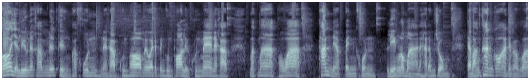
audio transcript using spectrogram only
ก็อย่าลืมนะครับนึกถึงพระคุณนะครับ คุณพ่อไม่ว่าจะเป็นคุณพ่อหรือคุณแม่นะครับ มาก ๆ เพราะว่า ท่านเนี่ยเป็นคนเลี้ยงเรามานะฮะท่านผู้ชม แต่บางท่านก็อาจจะแบบว่า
